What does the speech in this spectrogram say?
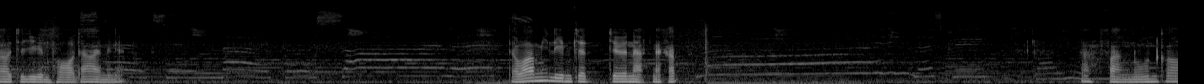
เราจะยืนพอได้ไหมเนี่ย แต่ว่ามิริมจะเจอหนักนะครับอะฝั่งนู้นก็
